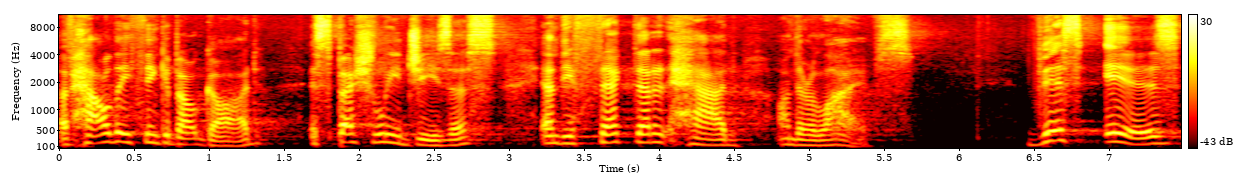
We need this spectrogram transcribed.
of how they think about God, especially Jesus, and the effect that it had on their lives. This is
